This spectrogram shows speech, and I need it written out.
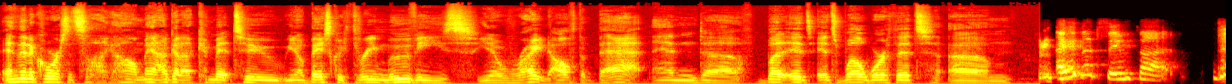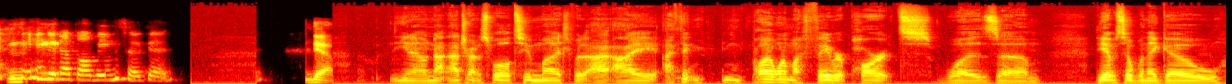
and then of course it's like, oh man, I've got to commit to you know basically three movies, you know, right off the bat, and uh, but it's it's well worth it. Um, I had that same thought. They mm-hmm. ended up all being so good. Yeah. You know, not not trying to spoil too much, but I, I, I think probably one of my favorite parts was um, the episode when they go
